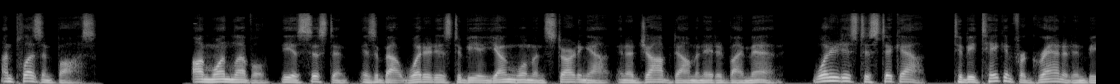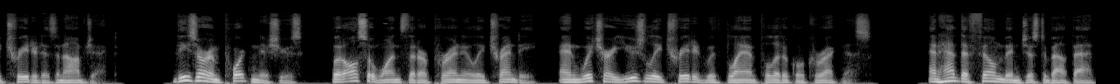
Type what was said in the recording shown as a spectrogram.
unpleasant boss. On one level, The Assistant is about what it is to be a young woman starting out in a job dominated by men, what it is to stick out, to be taken for granted and be treated as an object. These are important issues, but also ones that are perennially trendy, and which are usually treated with bland political correctness. And had the film been just about that,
